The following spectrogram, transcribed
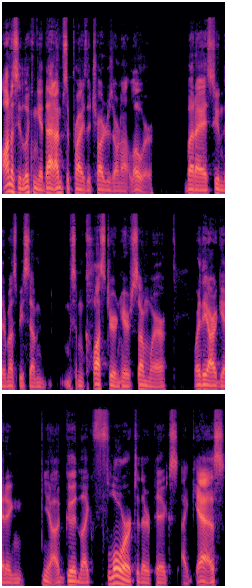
honestly, looking at that, I'm surprised the Chargers are not lower. But I assume there must be some some cluster in here somewhere where they are getting you know a good like floor to their picks, I guess,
